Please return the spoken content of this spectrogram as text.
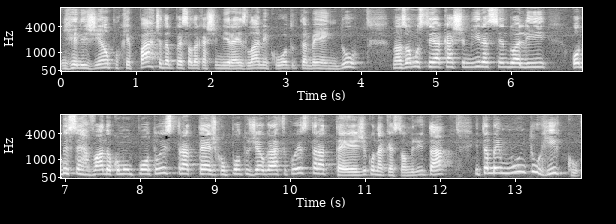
e religião, porque parte do pessoal da Caxemira é islâmico, o outro também é hindu, nós vamos ter a Caxemira sendo ali observada como um ponto estratégico, um ponto geográfico estratégico na questão militar e também muito rico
